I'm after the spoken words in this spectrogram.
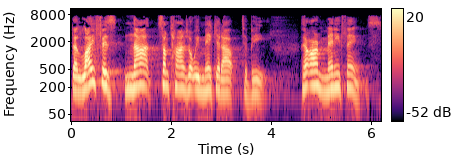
that life is not sometimes what we make it out to be. There are many things.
